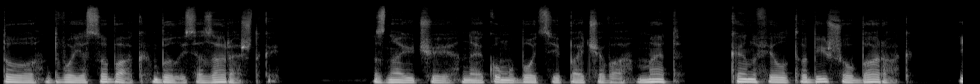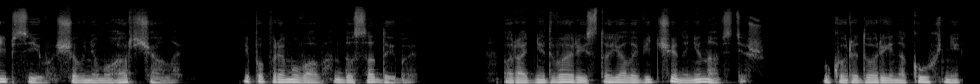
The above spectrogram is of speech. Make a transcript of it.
То двоє собак билися за рештки. Знаючи, на якому боці печива мед, Кенфілд обійшов барак і псів, що в ньому гарчали, і попрямував до садиби. Парадні двері стояли відчинені навстіж. У коридорі і на кухні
